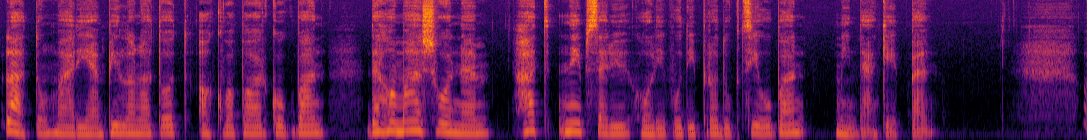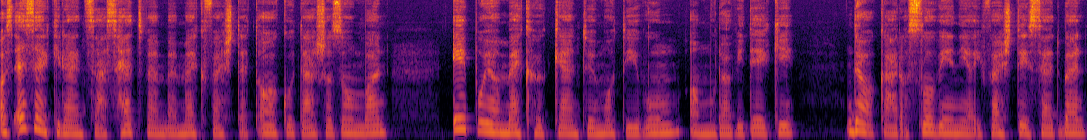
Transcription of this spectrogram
Láttunk már ilyen pillanatot akvaparkokban, de ha máshol nem, hát népszerű hollywoodi produkcióban mindenképpen. Az 1970-ben megfestett alkotás azonban épp olyan meghökkentő motívum a muravidéki, de akár a szlovéniai festészetben,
